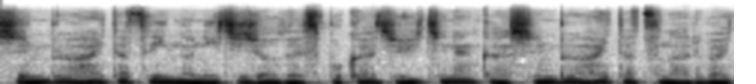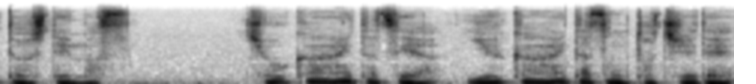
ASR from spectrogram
新聞配達員の日常です。僕は11年間新聞配達のアルバイトをしています。朝刊配達や夕刊配達の途中で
